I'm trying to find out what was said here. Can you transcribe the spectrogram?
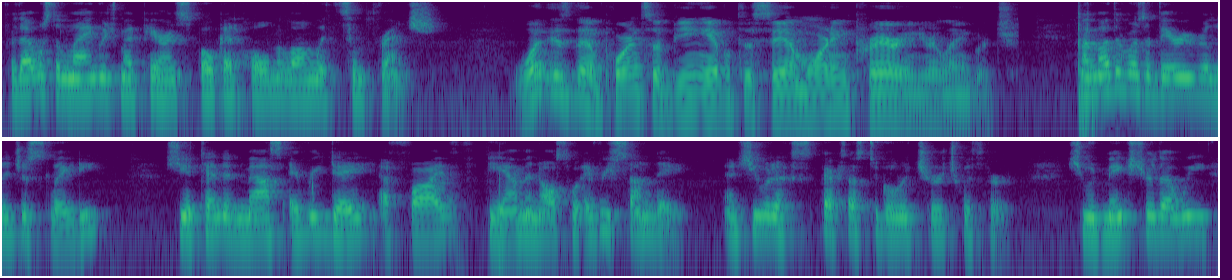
for that was the language my parents spoke at home along with some French. What is the importance of being able to say a morning prayer in your language? My mother was a very religious lady. She attended Mass every day at 5 p.m. and also every Sunday, and she would expect us to go to church with her. She would make sure that we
